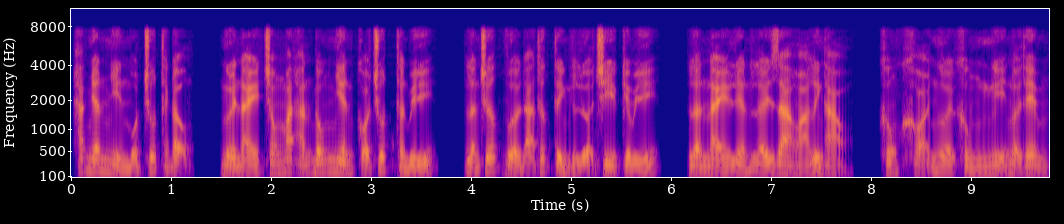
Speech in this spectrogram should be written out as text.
Hát nhân nhìn một chút thạch động, người này trong mắt hắn bỗng nhiên có chút thần bí, lần trước vừa đã thức tỉnh lửa chi kiếm ý, lần này liền lấy ra hỏa linh thảo, không khỏi người không nghĩ ngợi thêm.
